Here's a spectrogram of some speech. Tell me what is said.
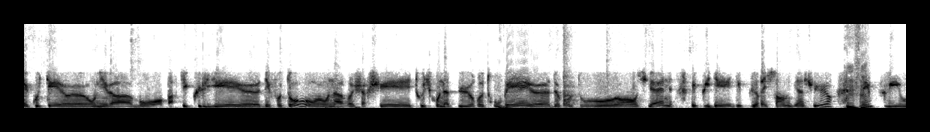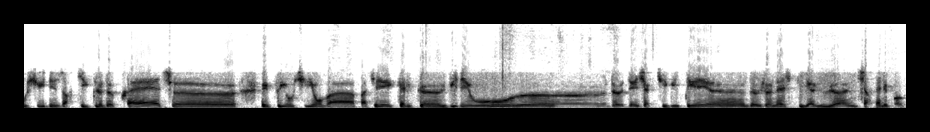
Écoute, Écoutez, euh, on y va, bon, en particulier euh, des photos. On a recherché tout ce qu'on a pu retrouver euh, de photos anciennes et puis des, des plus récentes, bien sûr. Mhm. Et puis aussi des articles de presse. et puis aussi, on va passer quelques vidéos de, des activités de jeunesse qu'il y a eu à une certaine époque.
